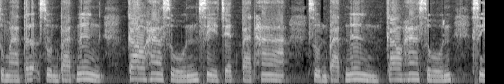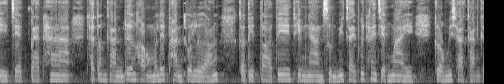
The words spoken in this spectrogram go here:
สุมาเตอร์081 950 4785 081 950 4785ถ้าต้องการเรื่องของเมล็ดพันธุ์ถั่วเหลือง ก็ติดต่อที่ทีมงานศูนย์วิจัยพืชให้เชียงใหม่ กรมวิชาการเก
